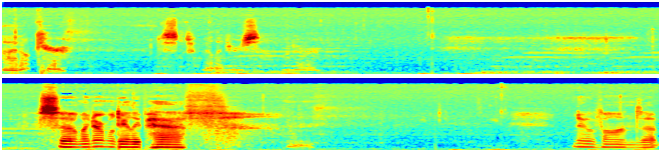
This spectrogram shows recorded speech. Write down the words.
I don't care. Just villagers, whatever. So my normal daily path. hmm. No VoN's up.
